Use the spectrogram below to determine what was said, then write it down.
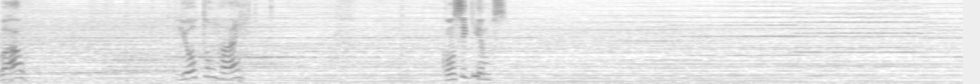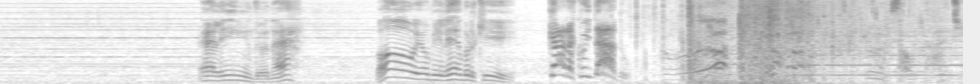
Uau! Jotunheim. Conseguimos. É lindo, né? Bom, eu me lembro que... Cara, cuidado! Saudade.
